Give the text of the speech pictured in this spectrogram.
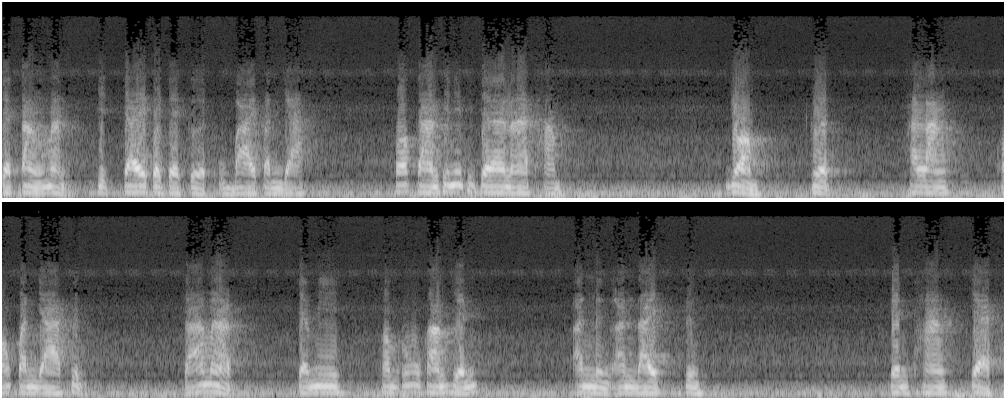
จะตั้งมั่น จิตใจก็จะเกิดอุบายปัญญา เพราะการที่นิพิจารณาธรรมย่อมเกิดพลังของปัญญาขึ้น สามารถจะมี ความรู้ความเห็น อันหนึ่งอันใดซึ่ง เป็นทางแก้ไข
